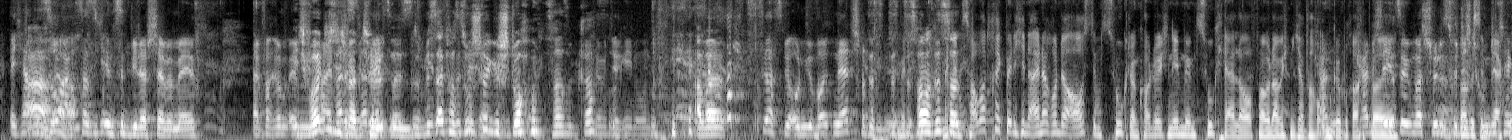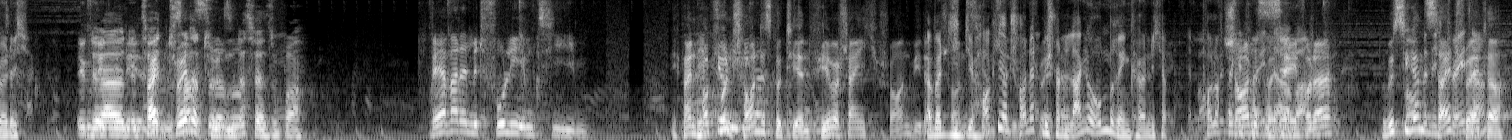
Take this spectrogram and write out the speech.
Ich hatte Ah. so Angst, dass ich instant wieder sterbe, Maeve. Einfach im, im Ich wollte dich nicht Reddits, töten. Du bist einfach so schnell gestorben. Das war so krass. Aber Du hast mir ungewollt einen Headshot das, das, das war doch das, Mit dem. Zaubertrick bin ich in einer Runde aus dem Zug, dann konnte ich neben dem Zug herlaufen, aber da habe ich mich einfach umgebracht, Kann ich dir jetzt irgendwas Schönes für war ein dich bisschen tun, Detective? merkwürdig. Irgendwie, Ja, den zweiten Trader töten, das wäre super. Wer war denn mit Fully im Team? Ich meine, Hockey und Sean diskutieren viel, wahrscheinlich Sean wieder. Aber die, die Hockey und Sean hätten mich schon lange umbringen können. Ich habe Call of Sean ist safe, oder? Du bist die ganze Zeit Traitor?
